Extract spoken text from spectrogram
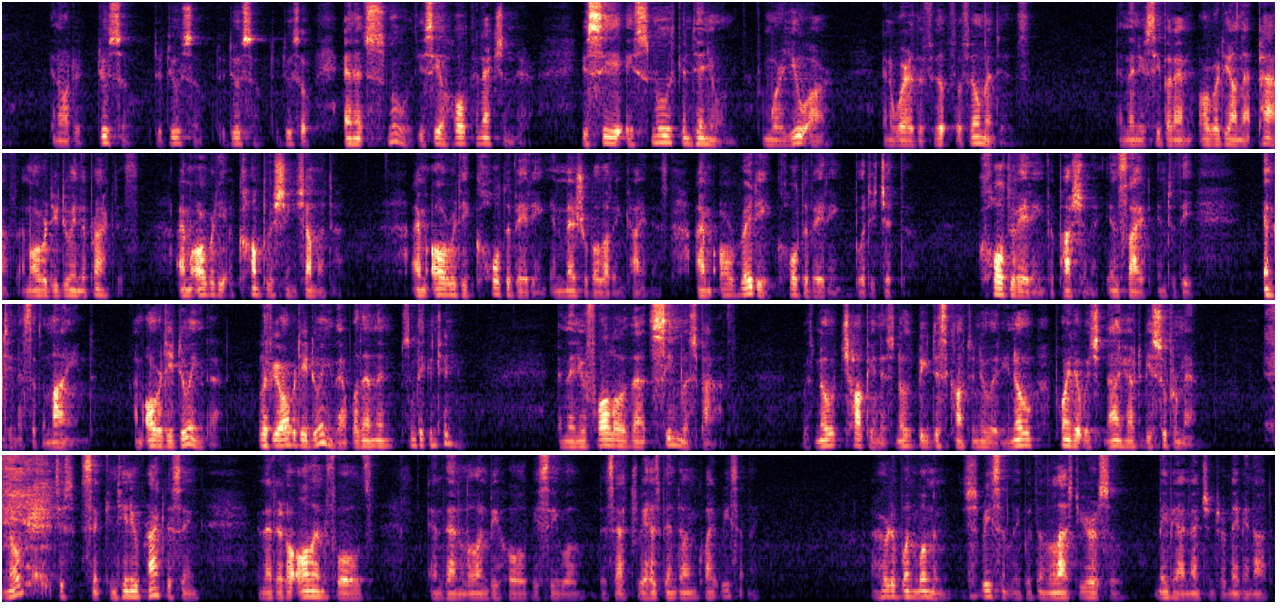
in order to do so, to do so, to do so, to do so. And it's smooth. You see a whole connection there. You see a smooth continuum from where you are and where the fulfillment is. And then you see, but I'm already on that path. I'm already doing the practice. I'm already accomplishing shamatha. I'm already cultivating immeasurable loving kindness. I'm already cultivating bodhicitta, cultivating vipassana, insight into the emptiness of the mind. I'm already doing that. Well, if you're already doing that, well, then, then simply continue. And then you follow that seamless path with no choppiness, no big discontinuity, no point at which now you have to be Superman. No, just continue practicing. And that it all unfolds. And then lo and behold, we see, well, this actually has been done quite recently. I heard of one woman just recently, within the last year or so. Maybe I mentioned her, maybe not.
